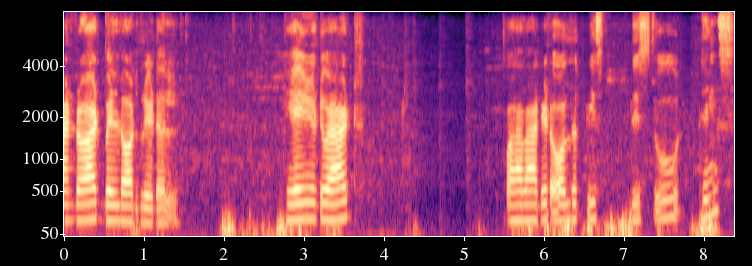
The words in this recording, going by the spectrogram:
android build.gradle here you need to add. So i have added all the these these two things.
